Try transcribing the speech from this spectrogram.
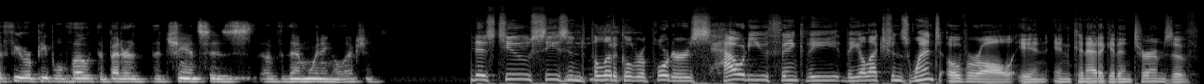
the fewer people vote, the better the chances of them winning elections. As two seasoned political reporters, how do you think the, the elections went overall in, in Connecticut in terms of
